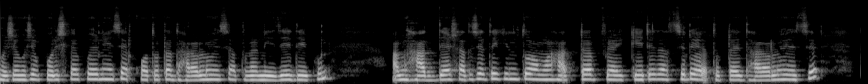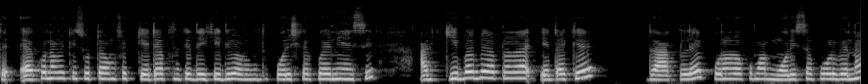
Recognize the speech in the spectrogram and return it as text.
ঘষে ঘষে পরিষ্কার করে নিয়েছি আর কতটা ধারালো হয়েছে আপনারা নিজেই দেখুন। আমি হাত দেওয়ার সাথে সাথে কিন্তু আমার হাতটা প্রায় কেটে যাচ্ছিল, এতটাই ধারালো হয়েছে। তো এখন আমি কিছুটা অংশ কেটে আপনাকে দেখিয়ে দিব, আমি কিন্তু পরিষ্কার করে নিয়েছি। আর কীভাবে আপনারা এটাকে রাখলে কোনো রকম আর মরিচা পড়বে না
